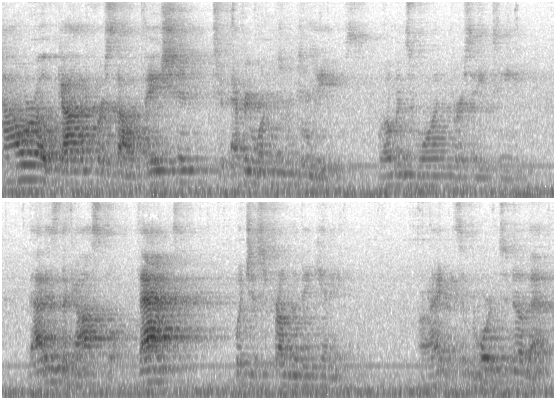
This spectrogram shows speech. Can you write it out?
power of God for salvation to everyone who believes. Romans 1, verse 18. That is the gospel. That which is from the beginning. All right? It's important to know that.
